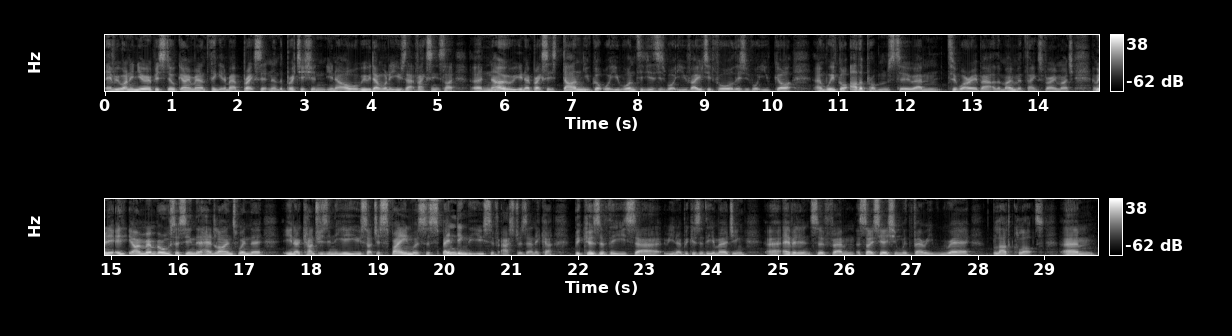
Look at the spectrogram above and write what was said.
everyone in Europe is still going around thinking about Brexit and the British, and you know, oh, we don't want to use that vaccine. It's like, uh, no, you know, Brexit's done. You've got what you wanted. This is what you voted for. This is what you've got, and we've got other problems to um, to worry about at the moment. Thanks very much. I mean, it, I remember also seeing the headlines when the you know countries in the EU, such as Spain, were suspending the use of AstraZeneca because of these, uh, you know, because of the emerging uh, evidence of um, association with very rare blood clots. Um,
